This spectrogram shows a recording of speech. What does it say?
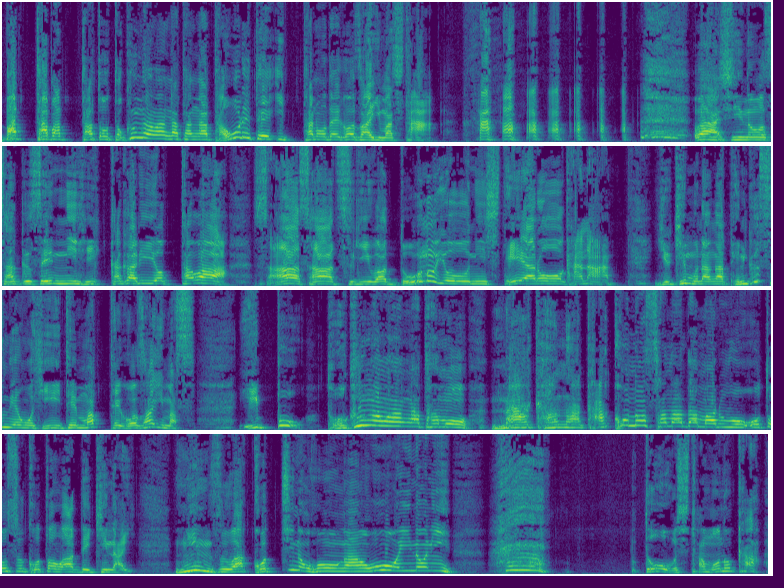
バッタバッタと徳川方が倒れていったのでございました。わしの作戦に引っかかりよったわ。さあさあ次はどのようにしてやろうかな。雪村が手ぐすねを引いて待ってございます。一方、徳川方もなかなかこの真田丸を落とすことはできない。人数はこっちの方が多いのに、はぁ、どうしたものか。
